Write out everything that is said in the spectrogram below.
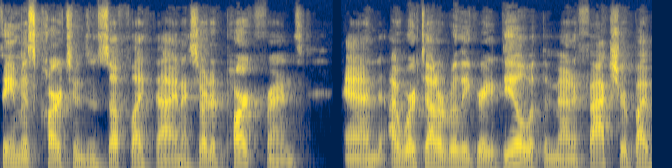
famous cartoons, and stuff like that. And I started Park Friends and I worked out a really great deal with the manufacturer by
